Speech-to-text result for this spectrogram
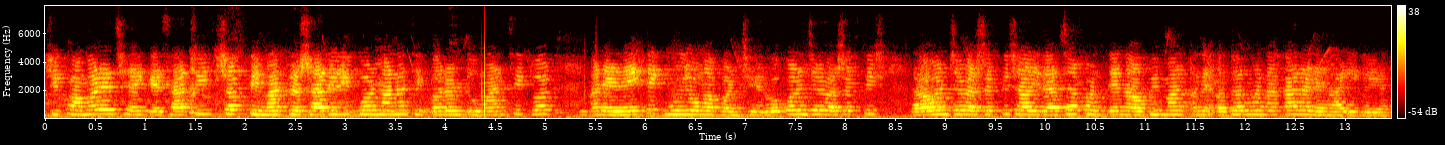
શીખવા મળે છે કે સાચી શક્તિ માત્ર શારીરિક બળમાં નથી, પરંતુ માનસિક બળ અને નૈતિક મૂલ્યોમાં પણ છે. રોપણ જેવા શક્તિ રાવણ જેવા શક્તિશાળી રાજા પણ તેના અભિમાન અને અધર્મના કારણે હારી ગયા.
